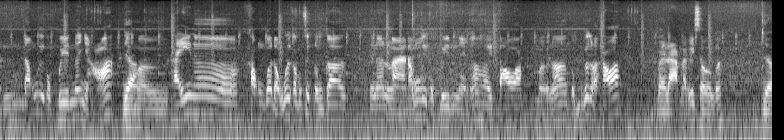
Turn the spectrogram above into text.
định đóng cái cục pin nó nhỏ Dạ. nhưng mà thấy nó không có đủ cái công suất động cơ cho nên là đóng cái cục pin này nó hơi to mà nó cũng rất là khó. Về làm là cái sườn á. Dạ.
